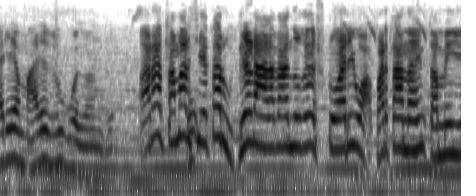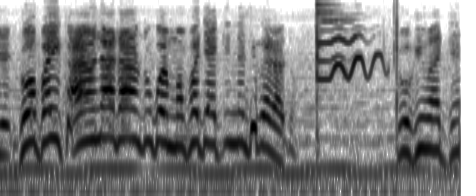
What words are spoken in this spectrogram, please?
અરે મારે શું બોલવાનું છે? અરે તમારે ખેતર ઉધેડ આડવાનું તો સ્ટોરી વાપરતા નહીં તમે એ. જો ભાઈ કાયો ના થાય તું કોઈ મફત યાકી નથી કરાતો. ચોખી વાત છે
